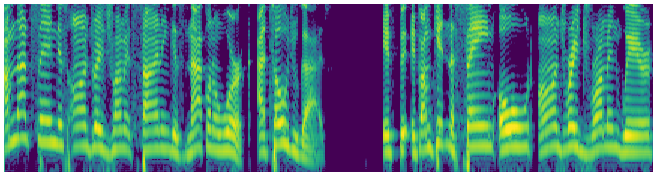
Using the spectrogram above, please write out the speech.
I'm not saying this Andre Drummond signing is not going to work. I told you guys if the, if I'm getting the same old Andre Drummond where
